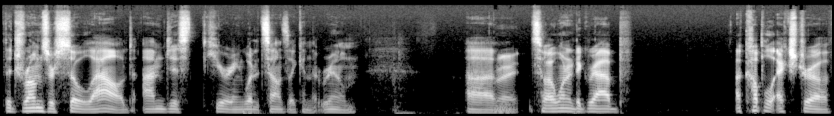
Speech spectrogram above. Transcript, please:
the drums are so loud. I'm just hearing what it sounds like in the room. Um, Right. So I wanted to grab a couple extra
